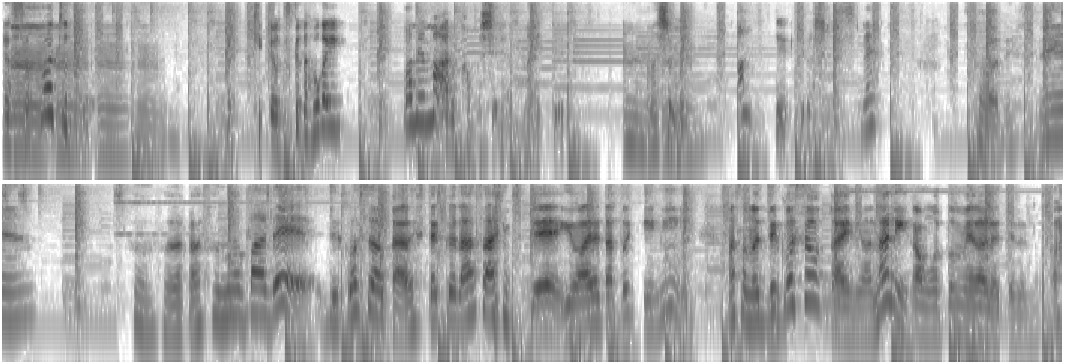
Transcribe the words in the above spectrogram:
かそこはちょっと気をつけた方がいい場面もあるかもしれないといううんうん話もなっていう気がしますね。そうですね。そうそう。だからその場で自己紹介をしてくださいって言われた時に、まあ、その自己紹介には何が求められてるのかっ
